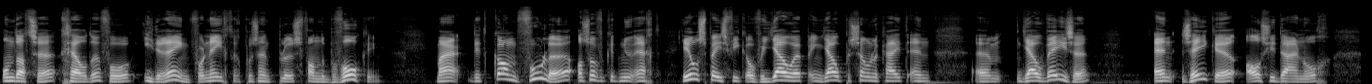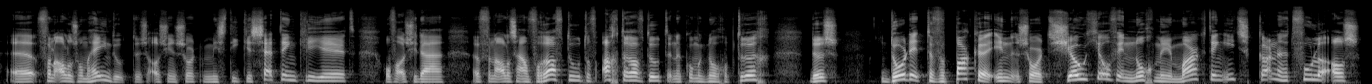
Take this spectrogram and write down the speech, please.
omdat ze gelden voor iedereen, voor 90% plus van de bevolking. Maar dit kan voelen alsof ik het nu echt heel specifiek over jou heb en jouw persoonlijkheid en um, jouw wezen. En zeker als je daar nog uh, van alles omheen doet. Dus als je een soort mystieke setting creëert, of als je daar uh, van alles aan vooraf doet of achteraf doet, en dan kom ik nog op terug. Dus door dit te verpakken in een soort showtje of in nog meer marketing iets, kan het voelen als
